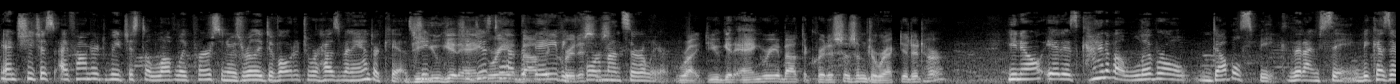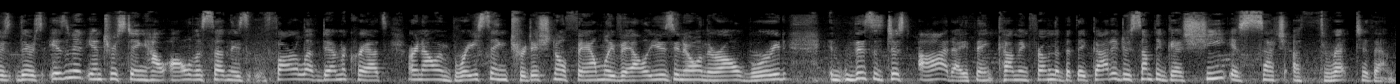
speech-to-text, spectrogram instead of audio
And she just, I found her to be just a lovely person who was really devoted to her husband and her kids. Do she, you get she just angry had about the the baby four months earlier. Right. Do you get angry about the criticism directed at her? You know, it is kind of a liberal doublespeak that I'm seeing because there's, there's, isn't it interesting how all of a sudden these far left Democrats are now embracing traditional family values, you know, and they're all worried. This is just odd, I think, coming from them, but they've got to do something because she is such a threat to them.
